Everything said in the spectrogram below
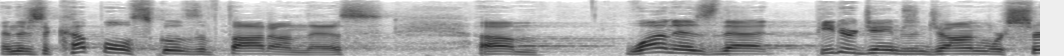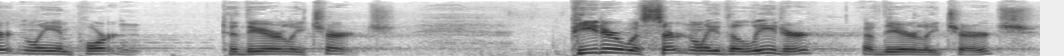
And there's a couple schools of thought on this. Um, one is that Peter, James, and John were certainly important to the early church. Peter was certainly the leader of the early church.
